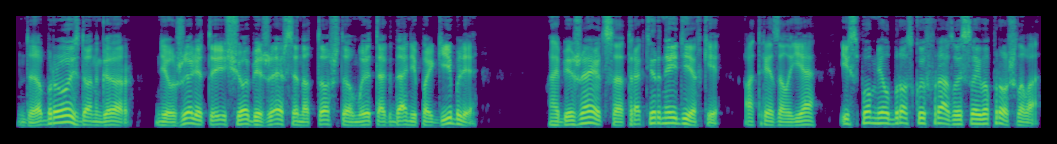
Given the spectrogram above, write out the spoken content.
«Да брось, Дангар, Неужели ты еще обижаешься на то, что мы тогда не погибли?» «Обижаются трактирные девки», — отрезал я и вспомнил броскую фразу из своего прошлого.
